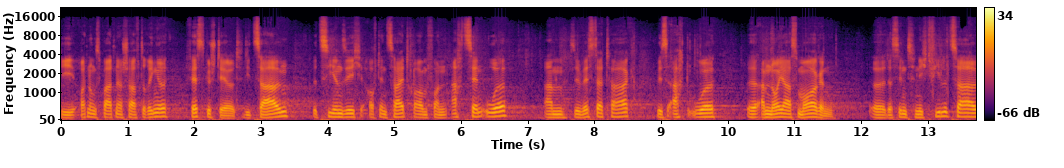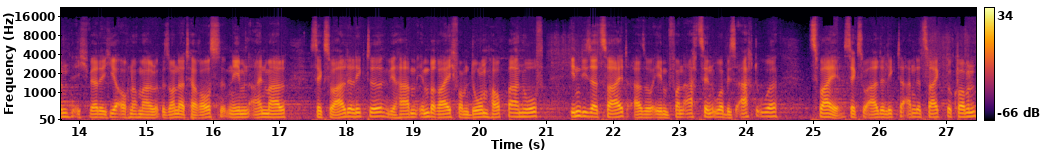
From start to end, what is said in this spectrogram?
die Ordnungspartnerschaft Ringe, festgestellt. Die Zahlen beziehen sich auf den Zeitraum von 18 Uhr am Silvestertag bis 8 Uhr äh, am Neujahrsmorgen. Äh, das sind nicht viele Zahlen. Ich werde hier auch noch mal gesondert herausnehmen. Einmal Sexualdelikte. Wir haben im Bereich vom Dom Hauptbahnhof in dieser Zeit, also eben von 18 Uhr bis 8 Uhr, zwei Sexualdelikte angezeigt bekommen.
